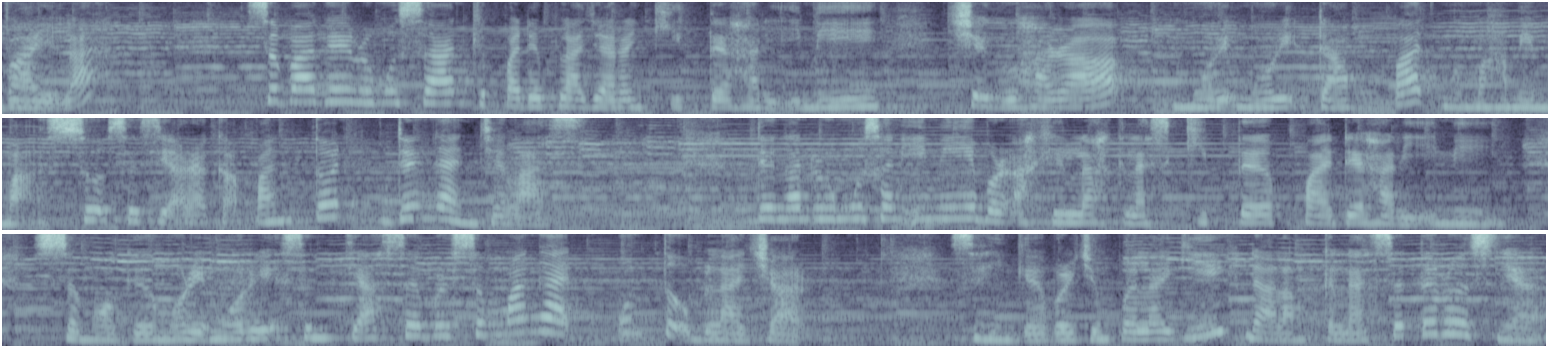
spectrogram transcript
Baiklah, Sebagai rumusan kepada pelajaran kita hari ini, cikgu harap murid-murid dapat memahami maksud sesi arakak pantun dengan jelas. Dengan rumusan ini berakhirlah kelas kita pada hari ini. Semoga murid-murid sentiasa bersemangat untuk belajar. Sehingga berjumpa lagi dalam kelas seterusnya.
